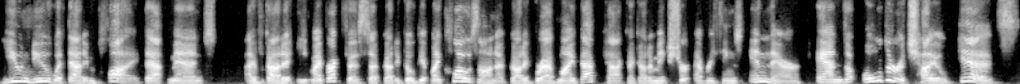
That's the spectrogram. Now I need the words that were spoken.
you knew what that implied. That meant I've got to eat my breakfast. I've got to go get my clothes on. I've got to grab my backpack. I got to make sure everything's in there. And the older a child gets,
